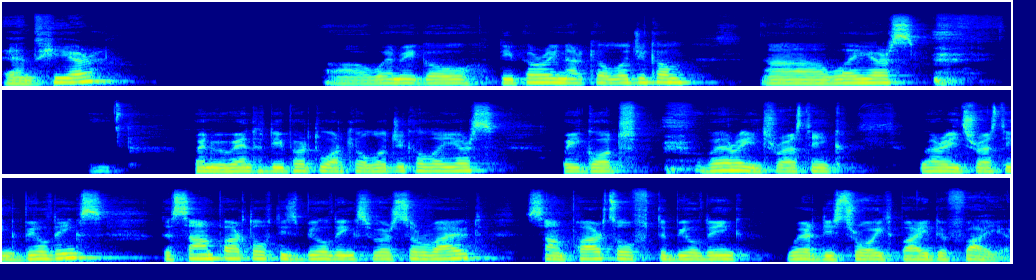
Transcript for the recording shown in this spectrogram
And here, uh, when we go deeper in archaeological uh, layers, when we went deeper to archaeological layers, we got very interesting, very interesting buildings. The some part of these buildings were survived, some parts of the building were destroyed by the fire.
